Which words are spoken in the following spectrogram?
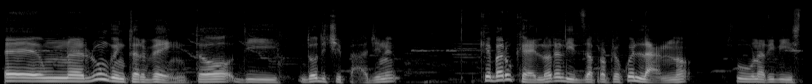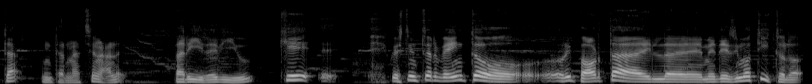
È un lungo intervento di 12 pagine che Baruchello realizza proprio quell'anno su una rivista internazionale, Paris Review, che eh, questo intervento riporta il medesimo titolo,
